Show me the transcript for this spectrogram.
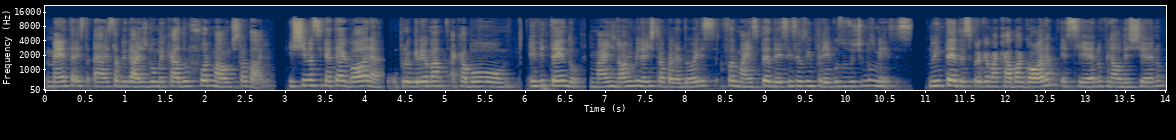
meta a estabilidade do mercado formal de trabalho. Estima-se que até agora o programa acabou evitando que mais de 9 milhões de trabalhadores formais perdessem seus empregos nos últimos meses. No entanto, esse programa acaba agora, esse ano, no final deste ano,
